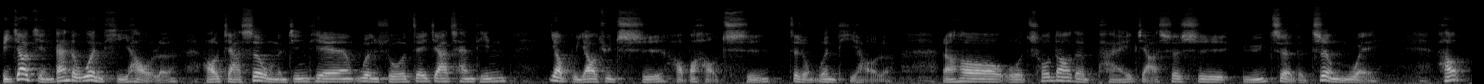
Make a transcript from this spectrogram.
比较简单的问题好了。好，假设我们今天问说这家餐厅要不要去吃，好不好吃这种问题好了。然后我抽到的牌假设是愚者的正位。好。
